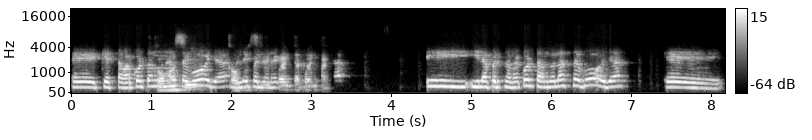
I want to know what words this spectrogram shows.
eh, que estaba cortando una cebolla. Y, y, la persona cortando la cebolla, eh,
